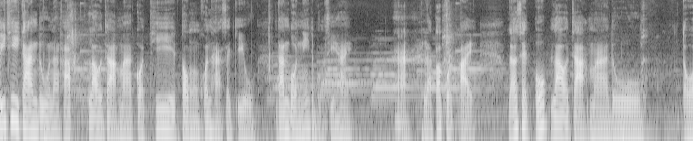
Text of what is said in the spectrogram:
วิธีการดูนะครับ เราจะมากดที่ตรงค้นหาสกิลด้านบนนี้เดี๋ยวผมชี้ให้ อะแล้วก็กดไป แล้วเสร็จปุ๊บเราจะมาดูตัว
